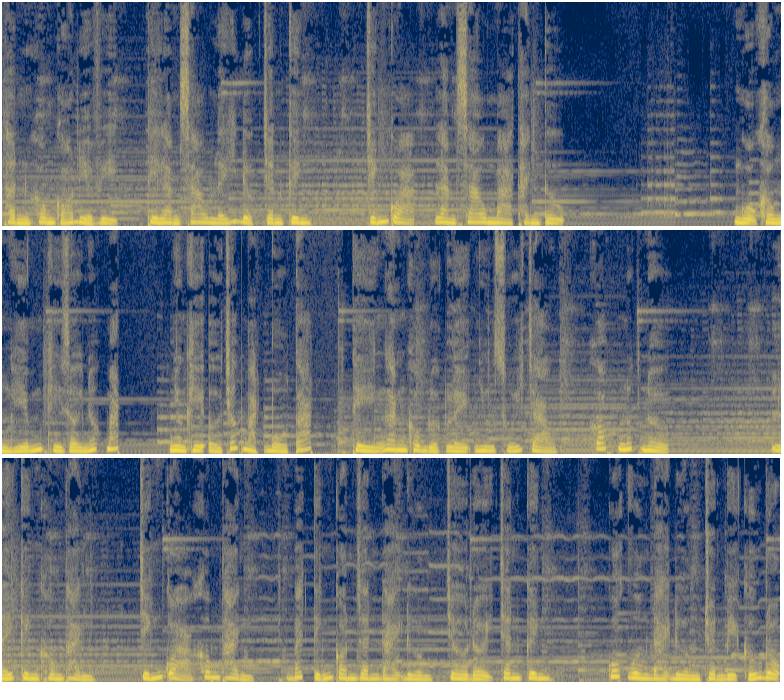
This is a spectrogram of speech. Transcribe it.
thần không có địa vị thì làm sao lấy được chân kinh, chính quả làm sao mà thành tựu. Ngộ không hiếm khi rơi nước mắt, nhưng khi ở trước mặt Bồ Tát thì ngăn không được lệ như suối trào, khóc nức nở. Lấy kinh không thành, chính quả không thành, bách tính con dân đại đường chờ đợi chân kinh. Quốc vương đại đường chuẩn bị cứu độ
